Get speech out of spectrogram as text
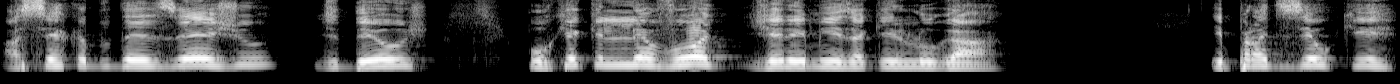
acerca do desejo de Deus, porque que ele levou Jeremias àquele lugar. E para dizer o quê?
